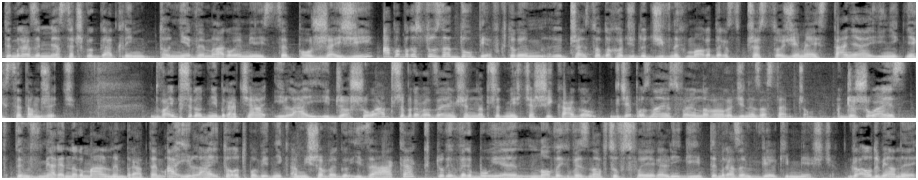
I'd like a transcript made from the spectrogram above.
Tym razem miasteczko Gatlin to nie wymarłe miejsce po rzezi, a po prostu zadupie, w którym y, często dochodzi do dziwnych morderstw, przez co ziemia jest tania i nikt nie chce tam żyć. Dwaj przyrodni bracia, Eli i Joshua, przeprowadzają się na przedmieścia Chicago, gdzie poznają swoją nową rodzinę zastępczą. Joshua jest tym w miarę normalnym bratem, a Eli to odpowiednik amiszowego Izaaka, który werbuje nowych wyznawców swojej religii, tym razem w wielkim mieście. Dla odmiany,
